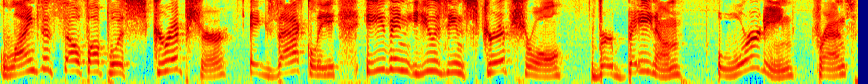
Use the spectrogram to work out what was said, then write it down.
lines itself up with scripture exactly, even using scriptural verbatim wording, friends,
